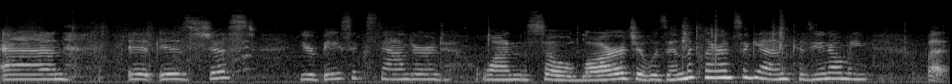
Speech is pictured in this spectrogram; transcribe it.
and it is just your basic standard one so large it was in the clearance again because you know me but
